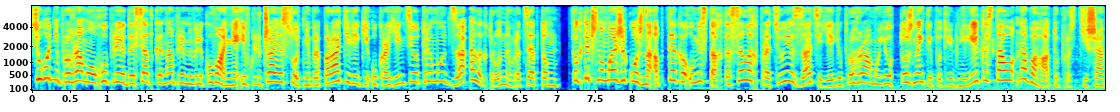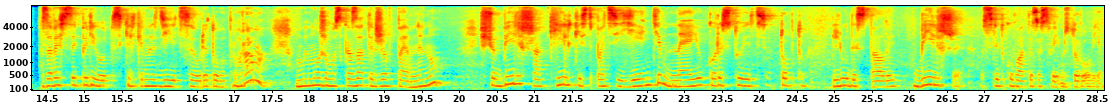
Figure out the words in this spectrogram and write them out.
Сьогодні програма охоплює десятки напрямів лікування і включає сотні препаратів, які українці отримують за електронним рецептом. Фактично, майже кожна аптека у містах та селах працює за цією програмою, тож знайти потрібні ліки стало набагато простіше. За весь цей період, скільки в нас діється урядова програма, ми можемо сказати вже впевнено, що більша кількість пацієнтів нею користується. Тобто люди стали більше слідкувати за своїм здоров'ям.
